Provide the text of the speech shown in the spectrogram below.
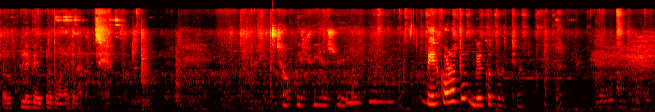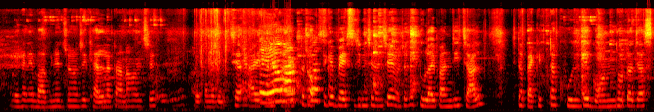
চলো খুলে বের করে তোমাদেরকে দেখাচ্ছি। সব কিছুই আছে। বের করো তো বের করতে পারছি এখানে বাবিনের জন্য যে খেলনাটা আনা হয়েছে ওখানে দেখছে। আর এখানে আরেকটা সব থেকে বেস্ট জিনিস এনেছে হচ্ছে তুলাই পাঞ্জি চাল যেটা প্যাকেটটা খুলতে গন্ধটা জাস্ট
